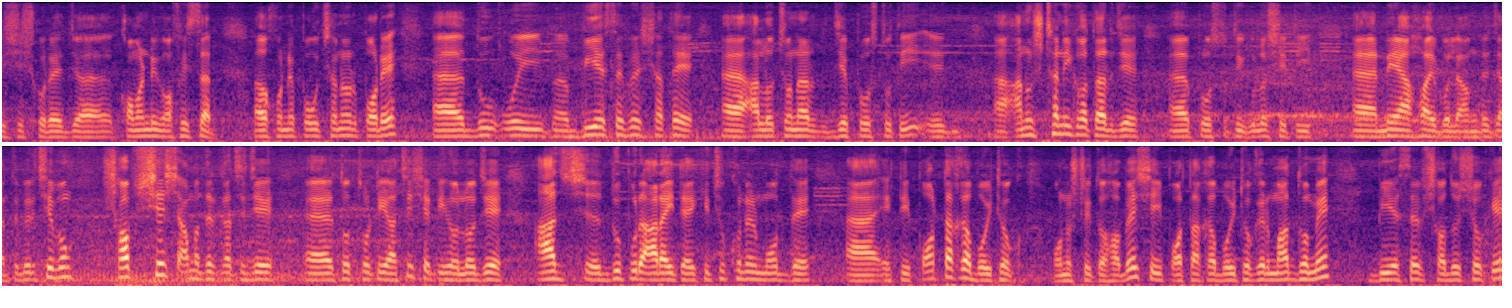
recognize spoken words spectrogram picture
বিশেষ করে কমান্ডিং অফিসার ওখানে পৌঁছানোর পরে দু, ওই বিএসএফের সাথে আলোচনার যে প্রস্তুতি আনুষ্ঠানিকতার যে প্রস্তুতিগুলো সেটি নেওয়া হয় বলে আমাদের জানতে পেরেছি। এবং সবশেষ আমাদের কাছে যে তথ্যটি আছে সেটি হলো যে, আজ দুপুর আড়াইটায় কিছুক্ষণের মধ্যে একটি পতাকা বৈঠক অনুষ্ঠিত হবে। সেই পতাকা বৈঠকের মাধ্যমে বিএসএফ সদস্যকে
